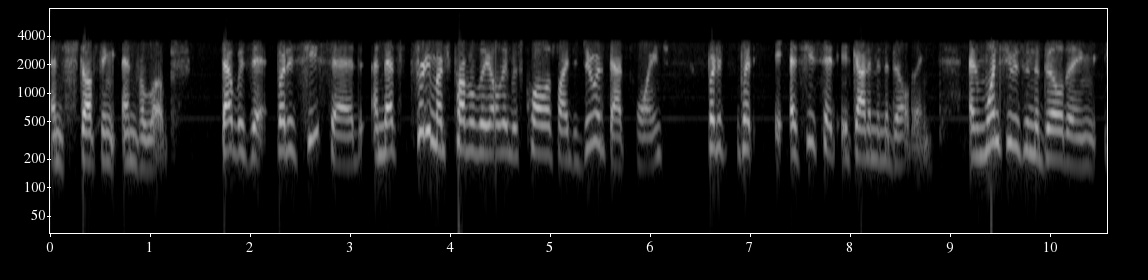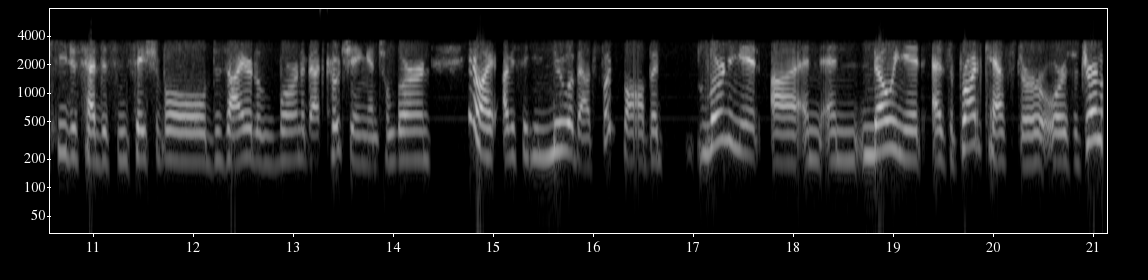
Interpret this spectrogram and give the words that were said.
and stuffing envelopes. That was it. But as he said, and that's pretty much probably all he was qualified to do at that point. But it, but as he said, it got him in the building. And once he was in the building, he just had this insatiable desire to learn about coaching and to learn. You know, obviously he knew about football, but learning it uh, and and knowing it as a broadcaster or as a journalist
